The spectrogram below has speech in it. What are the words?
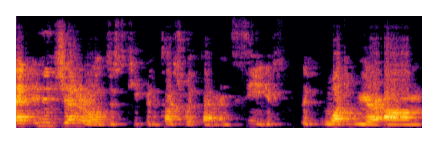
and in general just keep in touch with them and see if, if what we are um,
